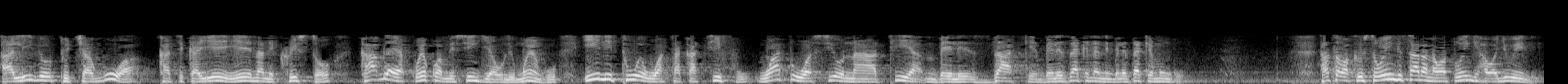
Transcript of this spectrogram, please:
alivyotuchagua katika yeye yeye nani kristo kabla ya kuwekwa misingi ya ulimwengu ili tuwe watakatifu watu wasio na hatia mbele zake. Mbele zake na ni mbele zake mungu. Sasa wakristo wengi sana na watu wengi hawajui hili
